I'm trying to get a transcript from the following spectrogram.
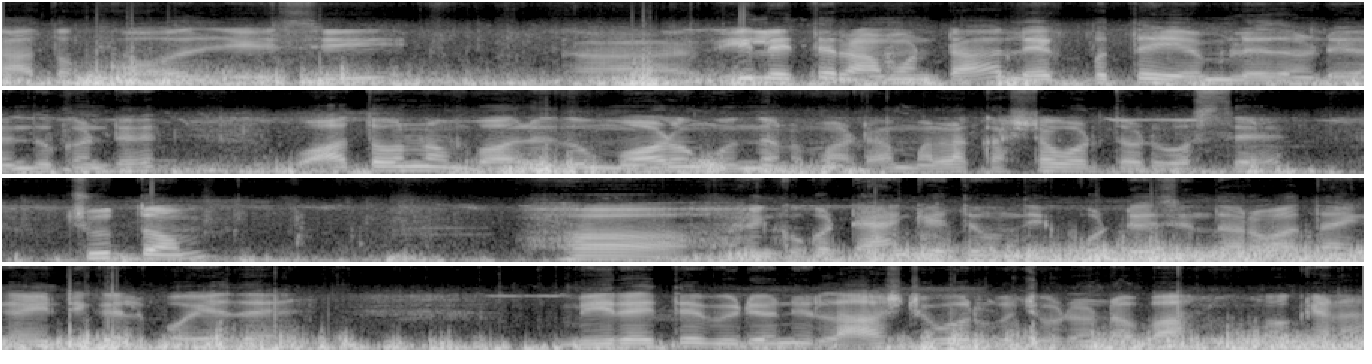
తాత కాల్ చేసి వీలైతే రామంట లేకపోతే ఏం లేదండి. ఎందుకంటే వాతావరణం బాగాలేదు మోడంగా ఉందన్నమాట. మళ్ళీ కష్టపడతాడు వస్తే. చూద్దాం. హా, ఇంకొక ట్యాంక్ అయితే ఉంది. కొట్టేసిన తర్వాత ఇంకా ఇంటికి వెళ్ళిపోయేదే మీరైతే వీడియోని లాస్ట్ వరకు చూడండి అబ్బా. ఓకేనా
